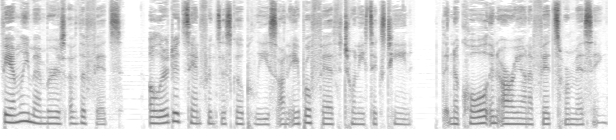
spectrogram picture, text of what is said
Family members of the Fitts alerted San Francisco police on April 5, 2016, that Nicole and Arianna Fitts were missing.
